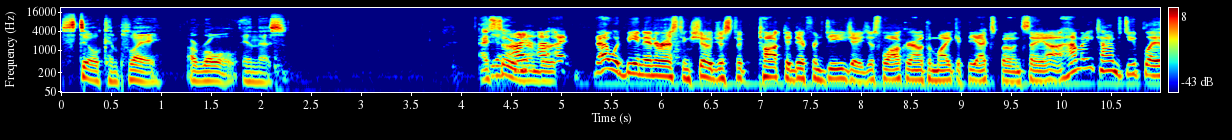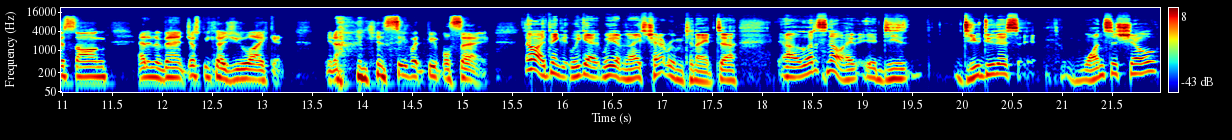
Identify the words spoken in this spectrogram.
still can play a role in this. I yeah, still remember I, I, that would be an interesting show just to talk to different DJs, just walk around with a mic at the expo and say, uh, "How many times do you play a song at an event just because you like it?" You know, and just see what people say. No, I think we got we got a nice chat room tonight. Uh, uh, let us know. Do you, do you do this once a show,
